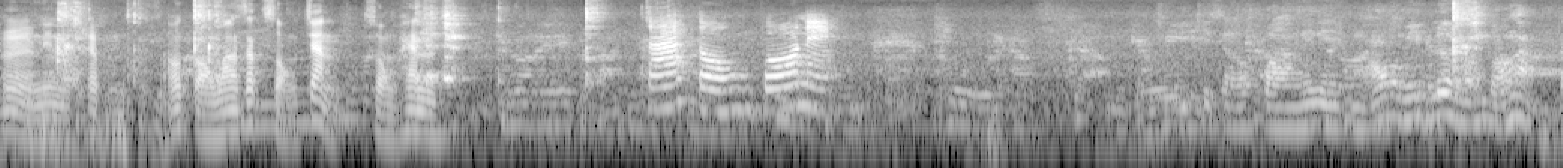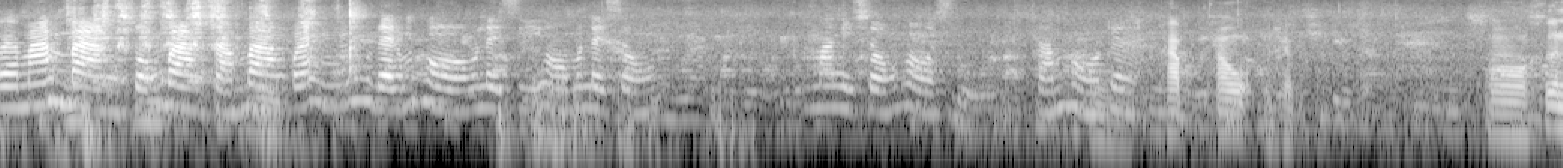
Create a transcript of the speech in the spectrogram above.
เออนี่นะครับ เอาตองวางสักสองจั่นสองแผ่นตาตองปอเนี่ยที่จะเอาควางนี่นี่เขาก็มีเรื่องของสองอะไปมาบางสองบางสามบางไปมันได้ทั้งห่อมันได้สีห่อมันได้สองมันอีกสองห่อสามห่อด้วยน่ะครับเอาครับอ๋อขึ้น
